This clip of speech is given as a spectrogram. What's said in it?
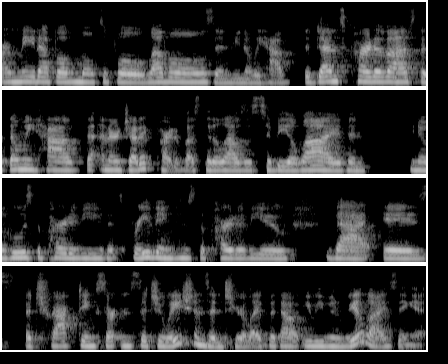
are made up of multiple levels. And, you know, we have the dense part of us, but then we have the energetic part of us that allows us to be alive. And, you know, who's the part of you that's breathing? Who's the part of you that is attracting certain situations into your life without you even realizing it?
